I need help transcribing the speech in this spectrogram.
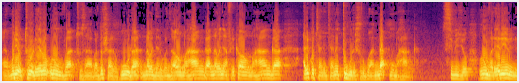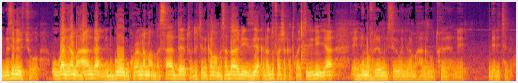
Eh, muri iyo tour rero urumva tuzaba dushaka guhura n'abanyarwanda baba mu mahanga n'abanyafurika baba mu mahanga ariko cyane cyane tugurisha u rwanda mu mahanga. Si byo urumva rero iyo ibintu bimeze bityo ububanyi n'amahanga ni bwo bukorana n'amambasade tuba dukeneye ko amambasade aba abizi akanadufasha akatwakira iriya. Eh, niyo mpamvu rero minisiteri y'ububanyi n'amahanga n'ubutwererane yari ikenewe.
